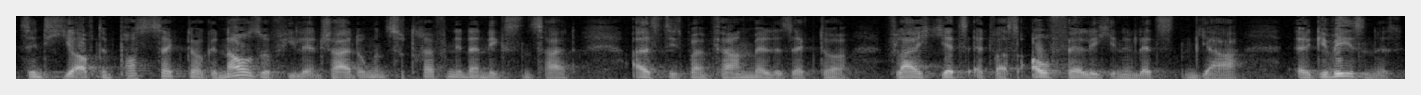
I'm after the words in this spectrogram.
sind hier auf dem Postsektor genauso viele Entscheidungen zu treffen in der nächsten Zeit, als dies beim Fernmeldesektor vielleicht jetzt etwas auffällig in den letzten Jahren äh, gewesen ist.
